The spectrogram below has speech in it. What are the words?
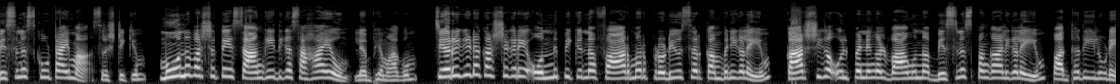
ബിസിനസ് കൂട്ടായ്മ സൃഷ്ടിക്കും. മൂന്ന് വർഷത്തെ സാങ്കേതിക സഹായവും ലഭ്യമാകും. ചെറുകിട കർഷകരെ ഒന്നിപ്പിക്കുന്ന ഫാർമർ പ്രൊഡ്യൂസർ കമ്പനികളെയും കാർഷിക ഉൽപ്പന്നങ്ങൾ വാങ്ങുന്ന ബിസിനസ് പങ്കാളികളെയും പദ്ധതിയിലൂടെ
